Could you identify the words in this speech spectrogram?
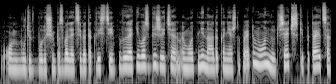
он будет в будущем позволять себя так вести, вы от него сбежите. Ему это не надо, конечно. Поэтому он всячески пытается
